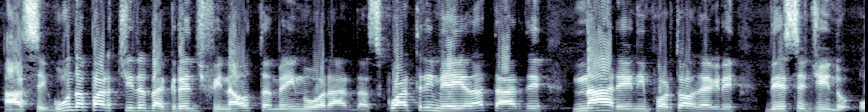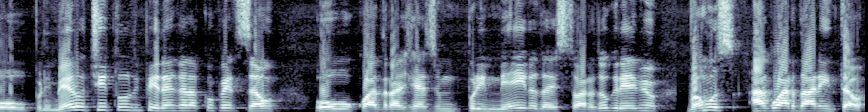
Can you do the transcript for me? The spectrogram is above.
a segunda partida da grande final, também no horário das quatro e meia da tarde, na Arena em Porto Alegre, decidindo ou o primeiro título de Piranga da competição ou o 41 da história do Grêmio. Vamos aguardar então.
